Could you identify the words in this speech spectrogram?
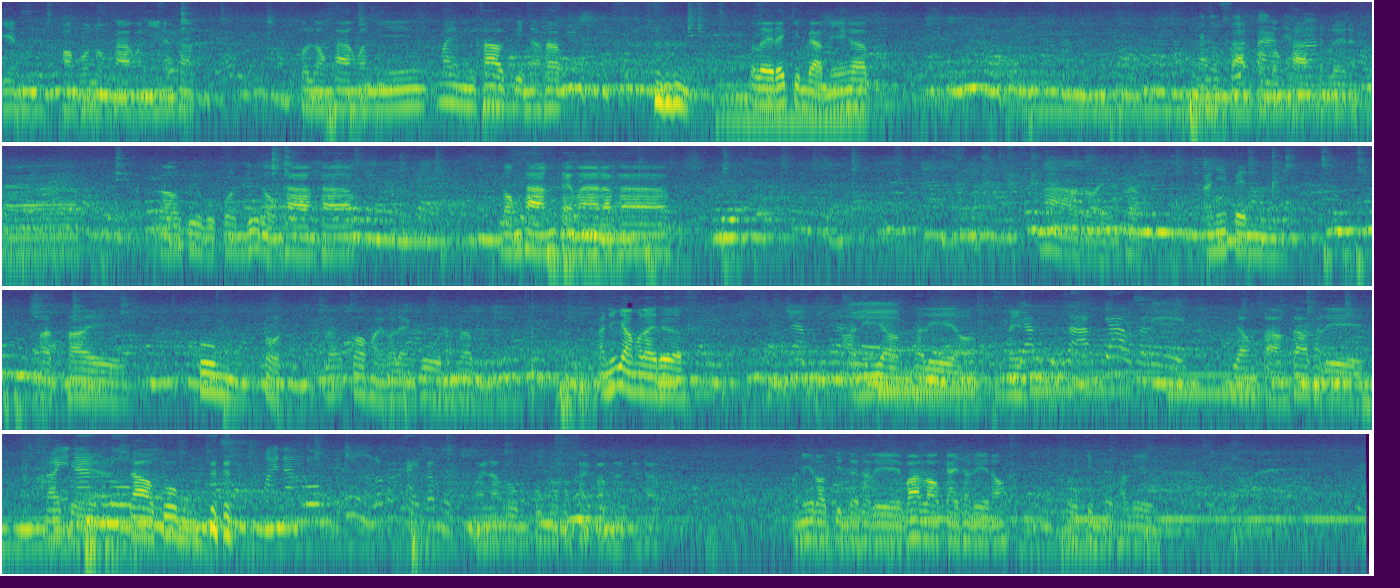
เย็นของคนหลงทางวันนี้นะครับ คนหลงทางวันนี้ไม่มีข้าวกินนะครับ ก็เลยได้กินแบบนี้ครับน่าสงสารคนหลงทางจังเลยนะครับ เราคือบุคคลที่หลงทางครับหลงทางแต่มาแล้วครับน่าอร่อยนะครับ อันนี้เป็นผัดไทย กุ้งสดและก็หอยแมลงภู่นะครับ อันนี้ยำอะไรเธอ ยำทะอันเลนี้ยำทะเลเหรอไม่ยำสามเจ้าทะเล ยำสามเจ้าทะเลได้แก่หอยนางรม เจ้ากุ้ง หอยนางรมกุ้งแล้วก็ไข่ปลาหมึกหอยนางรมกุ้งแล้วก็ไข่ปลาหมึกนะครับ วันนี้เรากินแต่ทะเลบ้านเราไกลทะเลเนาะเคยกินแต่ทะเลอ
